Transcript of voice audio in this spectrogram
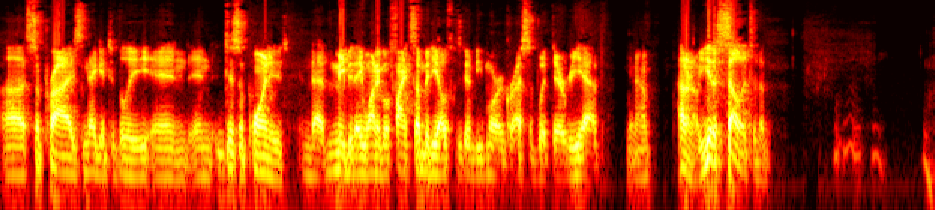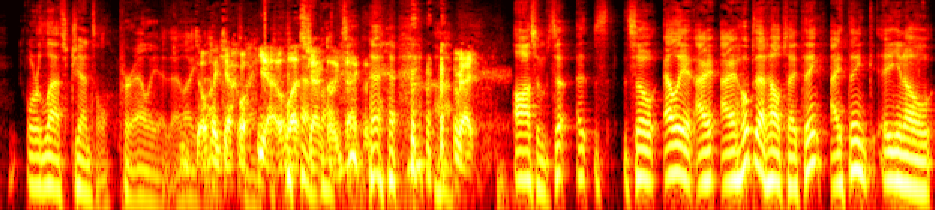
uh, surprised negatively and, and disappointed and that maybe they want to go find somebody else who's going to be more aggressive with their rehab. You know, I don't know. You got to sell it to them or less gentle per Elliot. I like. Oh, yeah, well, yeah, less gentle, exactly. uh, right. Awesome. So, uh, so Elliot, I, I hope that helps. I think, I think, you know,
